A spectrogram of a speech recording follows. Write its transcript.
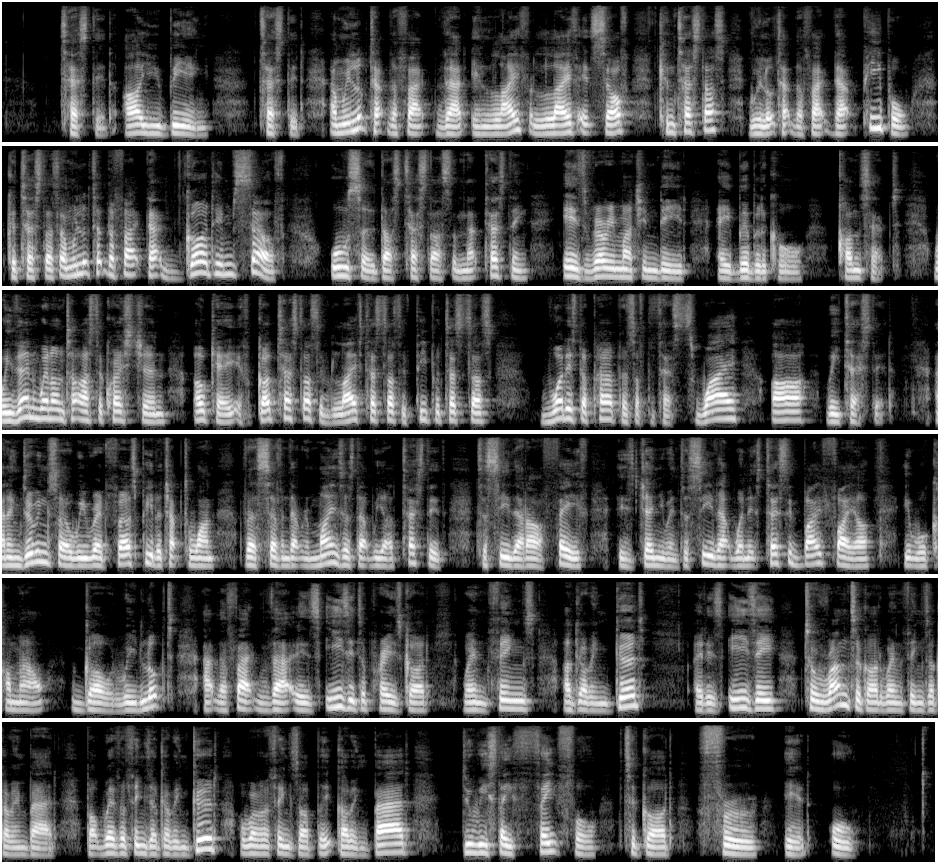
Tested? Are You Being Tested? And we looked at the fact that in life, life itself can test us. We looked at the fact that people could test us. And we looked at the fact that God Himself also does test us, and that testing is very much indeed a biblical concept. We then went on to ask the question okay, if God tests us, if life tests us, if people test us, what is the purpose of the tests? Why are we tested? And in doing so, we read 1 Peter chapter 1, verse 7, that reminds us that we are tested to see that our faith is genuine, to see that when it's tested by fire, it will come out gold. We looked at the fact that it's easy to praise God when things are going good it is easy to run to God when things are going bad. But whether things are going good or whether things are going bad, do we stay faithful to God through it all?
